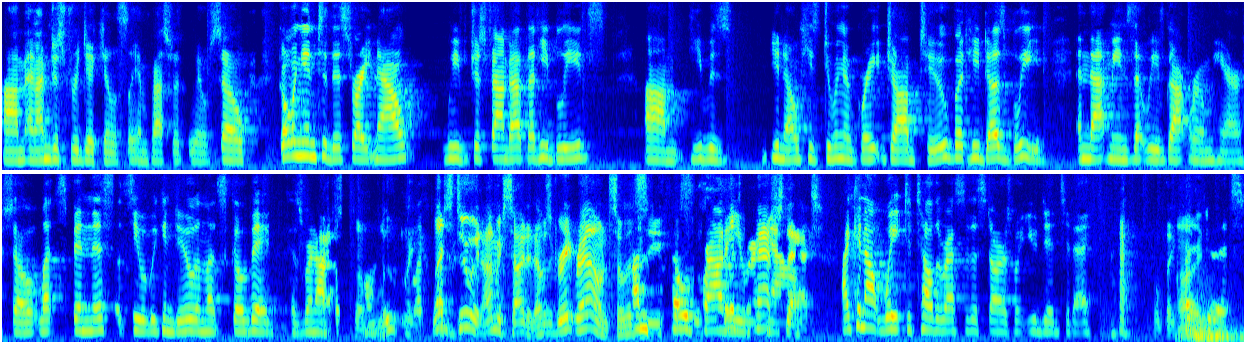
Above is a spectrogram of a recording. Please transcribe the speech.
Um, and I'm just ridiculously impressed with you. So, going into this right now, we've just found out that he bleeds. Um, he was, you know, he's doing a great job too, but he does bleed. and that means that we've got room here. So let's spin this. Let's see what we can do, and let's go big because we're not. Absolutely. Let's do it. I'm excited. That was a great round. So let's see. I'm see. so let's- proud of let's you right match now. that. I cannot wait to tell the rest of the stars what you did today. well, thank you. All right.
